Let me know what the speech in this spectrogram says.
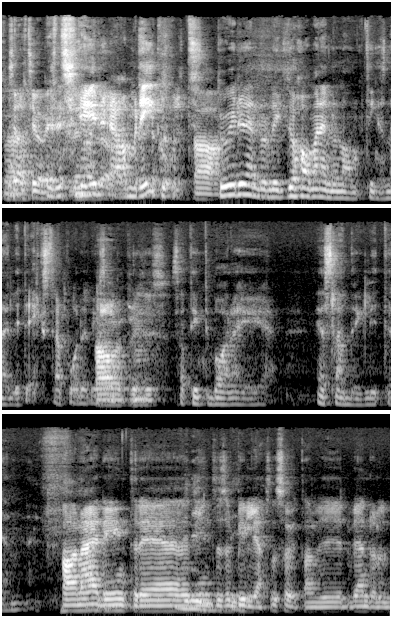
Det är allt jag Det, vet. det, är- ja, men det är coolt. Ja. Då, är det ändå, då har man ändå någonting sån här lite extra på det. Liksom. Ja, men precis. Så att det inte bara är en sladdrig liten... Ja, nej, det är inte, det, det är inte så billigt och så, utan vi, vi ändå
